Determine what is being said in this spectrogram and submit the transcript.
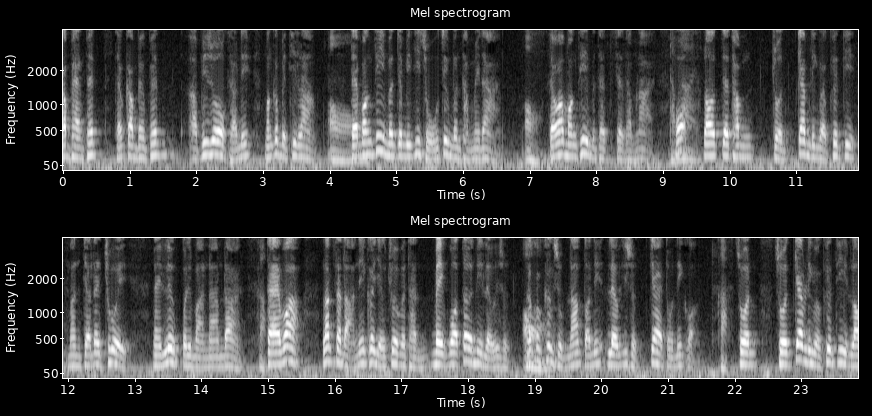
กำแพงเพชรแถวกำแพงเพชรอ่าพิษณุโลกแถวนี้มันก็เป็นที่ราบอ๋อแต่บางที่มันจะมีที่สูงซึ่งมันทำไม่ได้อ๋อแต่ว่าบางที่มันจะจะทำได้ทำได้เพราะเราจะทำส่วนแก้มลิงแบบเคลื่อนที่มันจะได้ช่วยในเรื่องปริมาณน้ำได้ครับแต่ว่า ลักษณะนี้ก็ยังช่วยไม่ทันเบรกวอเตอร์นี่เร็วที่สุดอ๋อแล้วก็เครื่องสูบน้ำตอนนี้เร็วที่สุดแก้ตัวนี้ก่อนครับส่วนส่วนแก้มลิงแบบเคลื่อนที่เรา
